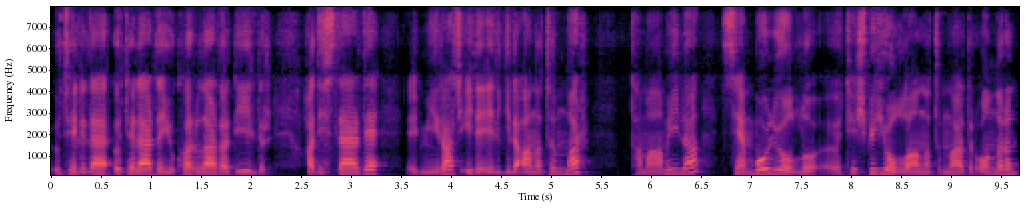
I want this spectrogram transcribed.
öteliler, ötelerde yukarılarda değildir. Hadislerde e, Miraç ile ilgili anlatımlar tamamıyla sembol yollu, e, teşbih yollu anlatımlardır. Onların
